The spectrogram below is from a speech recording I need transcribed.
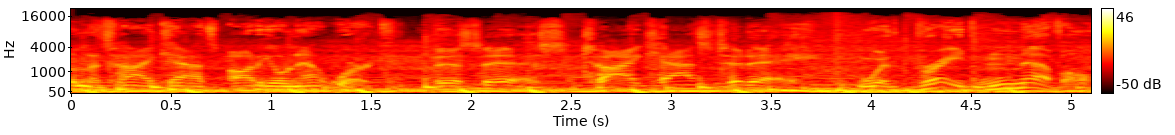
From the Ticats Audio Network, this is Ticats Today with Brayden Neville.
